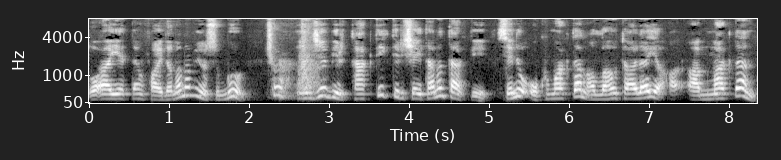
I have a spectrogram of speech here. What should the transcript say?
o ayetten faydalanamıyorsun. Bu çok ince bir taktiktir şeytanın taktiği. Seni okumaktan, Allahu Teala'yı anmaktan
